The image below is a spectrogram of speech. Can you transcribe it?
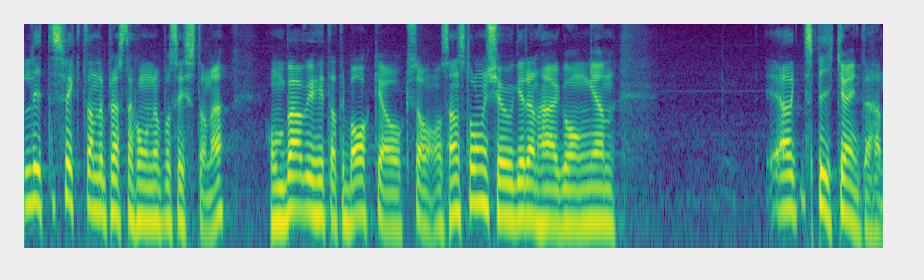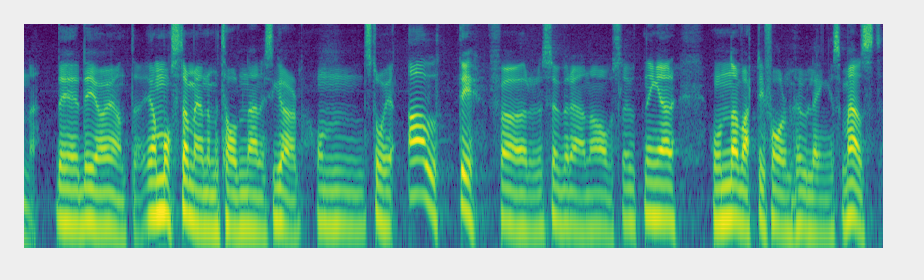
lite sviktande prestationer på sistone. Hon behöver ju hitta tillbaka också. Och sen står hon 20 den här gången. Jag spikar inte henne. Det, det gör jag inte. Jag måste ha med nummer 12, Nanny's Girl. Hon står ju alltid för suveräna avslutningar. Hon har varit i form hur länge som helst.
